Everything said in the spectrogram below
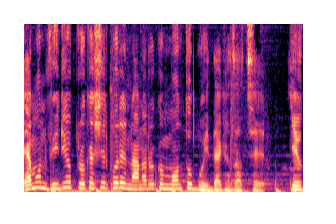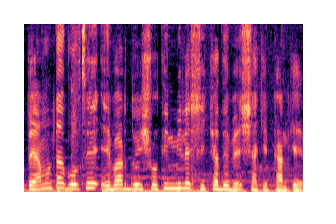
এমন ভিডিও প্রকাশের পরে নানা রকম মন্তব্যই দেখা যাচ্ছে। কেউ তো এমনটা বলছে, এবার দুই সতীন মিলে শিক্ষা দেবে শাকিব খানকে।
